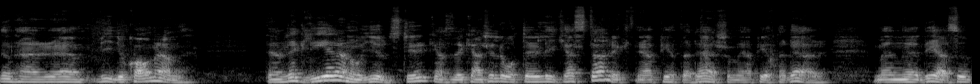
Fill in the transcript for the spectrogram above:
den här eh, videokameran den reglerar nog ljudstyrkan så det kanske låter lika starkt när jag petar där som när jag petar där. Men eh, det är alltså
